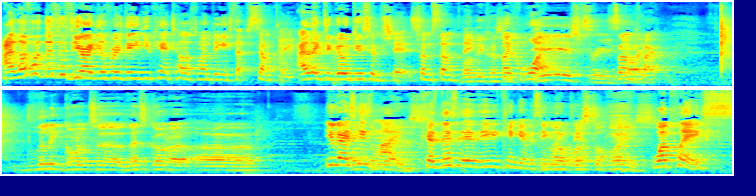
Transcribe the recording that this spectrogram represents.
I love how this is your ideal first date and you can't tell us one thing except something. I like to go do some shit, some something. well, because like it what? is free. Some like part. literally going to let's go to uh You guys, what's he's lying because this is he can give a single no, what's the place? What place?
